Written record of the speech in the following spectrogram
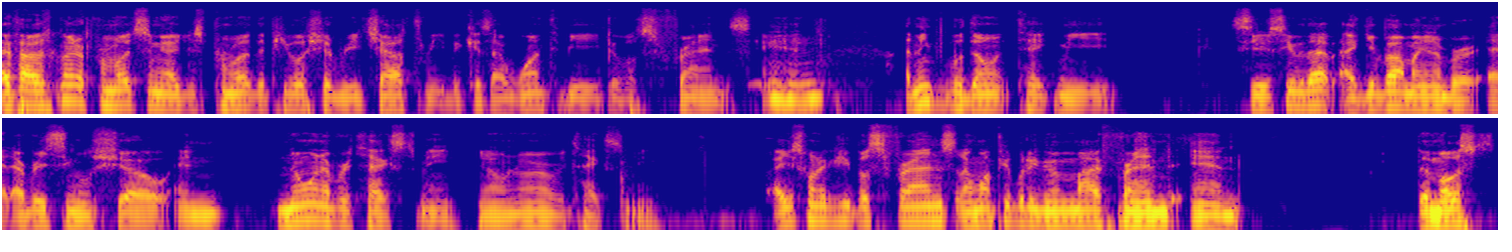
if I was going to promote something, I just promote that people should reach out to me because I want to be people's friends. And mm-hmm. I think people don't take me seriously with that. I give out my number at every single show and no one ever texts me. You know, no one ever texts me. I just want to be people's friends and I want people to be my friend. And the most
